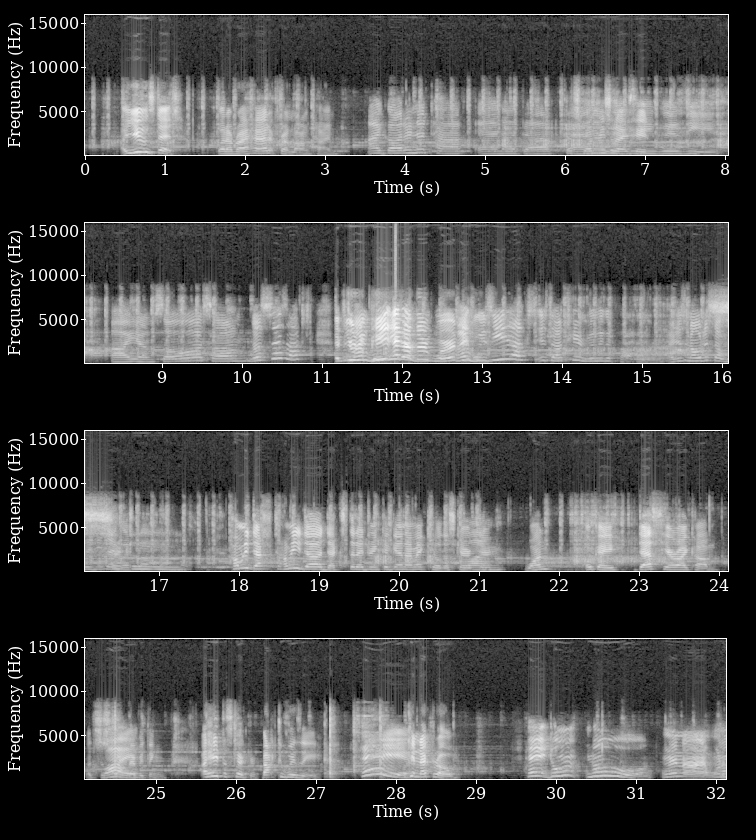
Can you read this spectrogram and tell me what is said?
I used it. Whatever, I had it for a long time. I got an attack and a death. That's one a reason I hate- Wizzy. I am so awesome. This is actually. If you repeat Wizzy- another word, My Wizzy is actually a really good Pokemon. I just noticed that Wizzies are good. Pokemon. how many deaths? How many uh, decks did I drink again? I might kill this character. One. One? Okay. Death, here I come. Let's just drop Why? everything. I hate this character. Back to Wizzy. Hey! Okay, Necro. Hey, don't. No. No, no, I want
